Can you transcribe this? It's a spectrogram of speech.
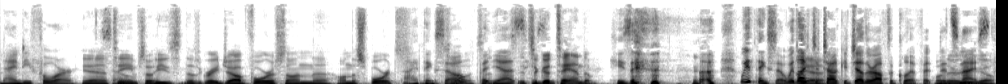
'94. Yeah, so. team. So he's does a great job for us on the on the sports. I think so, it's but a, yes, it's a good tandem. He's. we think so. We'd like to talk each other off the cliff. It, Well, it's there nice. you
